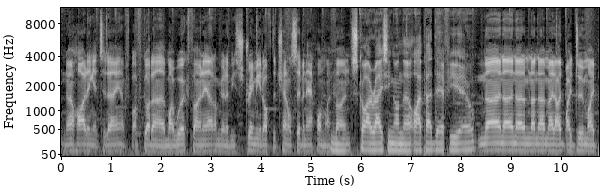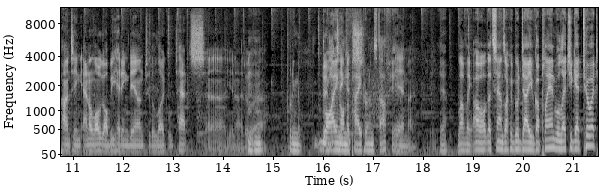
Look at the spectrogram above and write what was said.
no hiding it today. I've, I've got uh, my work phone out. I'm going to be streaming it off the Channel 7 app on my phone. Sky Racing on the iPad there for you, Errol. No, no, no, no, no, mate. I, I do my punting analog. I'll be heading down to the local tats, uh, you know, to, uh, Putting the writing on the paper and stuff. yeah, mate. Yeah. Lovely. Oh, well, that sounds like a good day you've got planned. We'll let you get to it.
